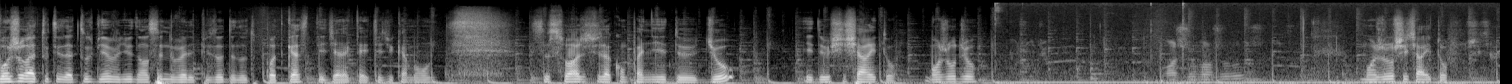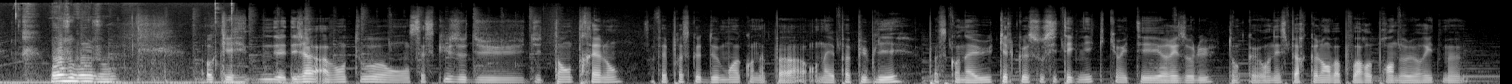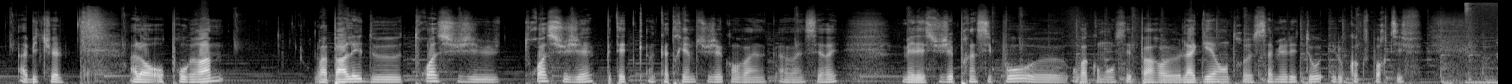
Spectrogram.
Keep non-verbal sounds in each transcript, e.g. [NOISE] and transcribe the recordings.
Bonjour à toutes et à tous, bienvenue dans ce nouvel épisode de notre podcast dédié à l'actualité du Cameroun. Ce soir, je suis accompagné de Joe et de Chicharito. Bonjour Joe. Bonjour, bonjour. Bonjour Chicharito. Bonjour, bonjour. Ok, déjà avant tout, on s'excuse du, du temps très long. Ça fait presque deux mois qu'on n'a pas, on n'avait pas publié parce qu'on a eu quelques soucis techniques qui ont été résolus. Donc euh, on espère que là on va pouvoir reprendre le rythme habituel. Alors au programme, on va parler de trois sujets, peut-être un quatrième sujet qu'on va, insérer. Mais les sujets principaux, euh, on va commencer par euh, la guerre entre Samuel Eto'o et le coq sportif.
